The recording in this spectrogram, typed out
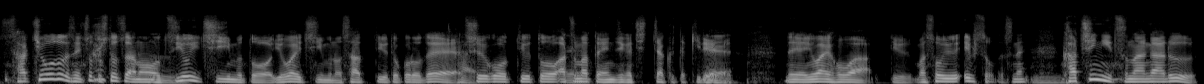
先ほどですね、ちょっと一つあの、強いチームと弱いチームの差っていうところで、集合っていうと集まったエンジンがちっちゃくて綺麗で、で弱い方はっていう、まあ、そういうエピソードですね、勝ちにつながる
